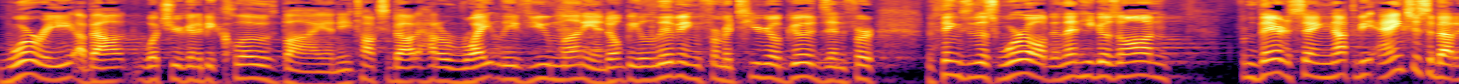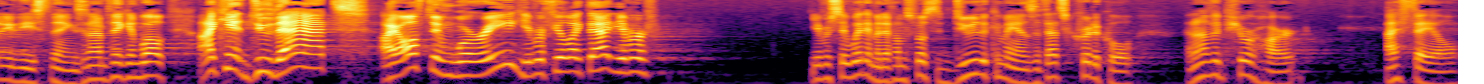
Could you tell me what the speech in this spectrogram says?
worry about what you're going to be clothed by. And he talks about how to rightly view money and don't be living for material goods and for the things of this world. And then he goes on from there to saying not to be anxious about any of these things. And I'm thinking, well, I can't do that. I often worry. You ever feel like that? You ever, you ever say, wait a minute, if I'm supposed to do the commands, if that's critical, I don't have a pure heart, I fail.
